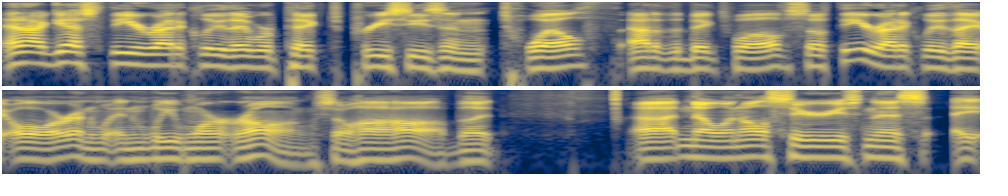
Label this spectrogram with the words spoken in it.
And I guess theoretically they were picked preseason 12th out of the Big 12. So theoretically they are, and, and we weren't wrong. So ha ha. But uh, no, in all seriousness, I,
